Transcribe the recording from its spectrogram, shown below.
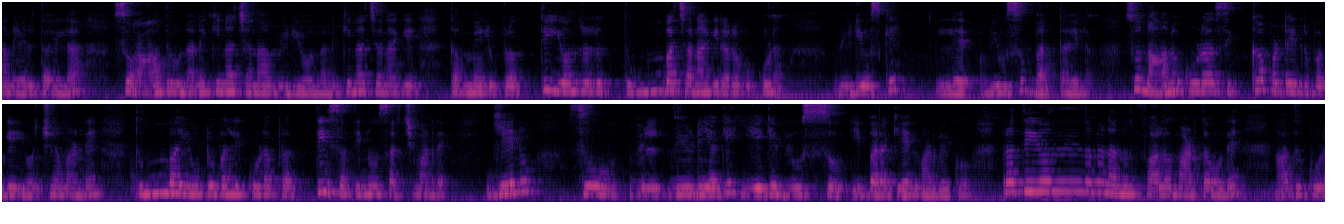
ನಾನು ಹೇಳ್ತಾ ಇಲ್ಲ. ಸೊ ಆದರೂ ನನಗಿನ್ನ ಚೆನ್ನಾಗಿ ವಿಡಿಯೋ ನನಗಿನ್ನ ಚೆನ್ನಾಗಿ ತಮ್ಮೇಲೂ ಪ್ರತಿಯೊಂದರಲ್ಲೂ ತುಂಬ ಚೆನ್ನಾಗಿರೋರಿಗೂ ಕೂಡ ವೀಡಿಯೋಸ್ಗೆ ಲೆ ವ್ಯೂಸು ಇಲ್ಲ. ಸೊ ನಾನು ಕೂಡ ಸಿಕ್ಕಾಪಟ್ಟೆ ಇದ್ರ ಬಗ್ಗೆ ಯೋಚನೆ ಮಾಡಿದೆ. ತುಂಬ ಯೂಟ್ಯೂಬಲ್ಲಿ ಕೂಡ ಪ್ರತಿ ಸತಿನೂ ಸರ್ಚ್ ಮಾಡಿದೆ. ಏನು? ಸೊ ವಿಡಿಯೋಗೆ ಹೇಗೆ ವ್ಯೂಸು ಈ ಬರೋಕ್ಕೆ ಏನು ಮಾಡಬೇಕು? ಪ್ರತಿಯೊಂದನ್ನು ನಾನು ಫಾಲೋ ಮಾಡ್ತಾ ಹೋದೆ. ಅದು ಕೂಡ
